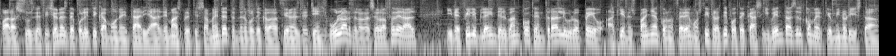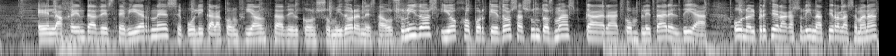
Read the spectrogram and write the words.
para sus decisiones de política monetaria. Además, precisamente, tendremos declaraciones de James Bullard de la Reserva Federal y de Philip Lane del Banco Central Europeo. Aquí en España conoceremos cifras de hipotecas y ventas del comercio minorista. En la agenda de este viernes se publica la confianza del consumidor en Estados Unidos y ojo porque dos asuntos más para completar el día. Uno, el precio de la gasolina cierra la semana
